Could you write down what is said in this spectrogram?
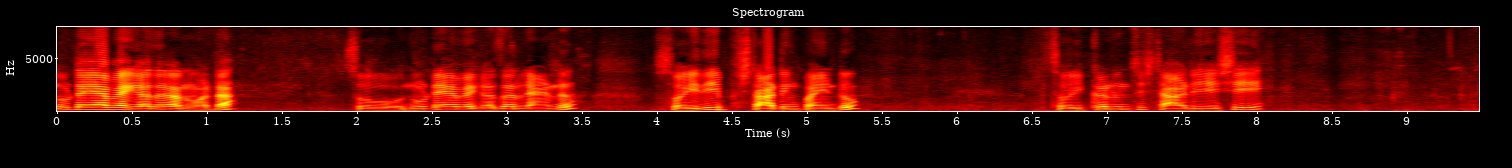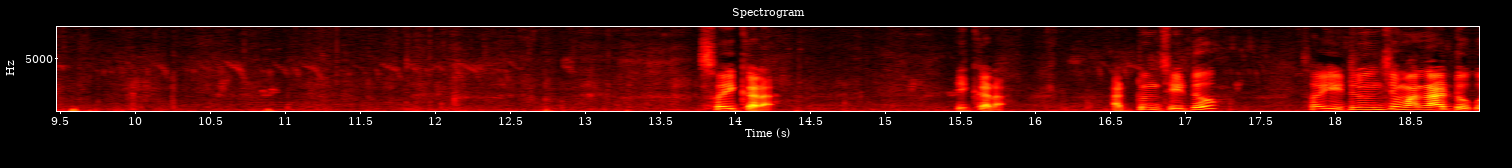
నూట యాభై గజాలు అనమాట సో నూట యాభై గజాల ల్యాండ్. సో ఇది స్టార్టింగ్ పాయింట్ సో ఇక్కడ నుంచి స్టార్ట్ చేసి సో ఇక్కడ. ఇక్కడ. అటు నుంచి ఇటు. సో ఇటు నుంచి మళ్ళీ అటు.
